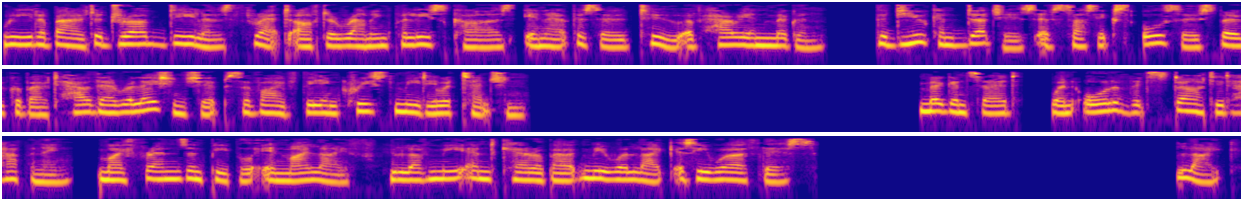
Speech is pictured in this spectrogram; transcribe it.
Read about a drug dealer's threat after ramming police cars in episode 2 of Harry and Meghan. The Duke and Duchess of Sussex also spoke about how their relationship survived the increased media attention. Meghan said, when all of it started happening, my friends and people in my life who love me and care about me were like is he worth this? Like,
